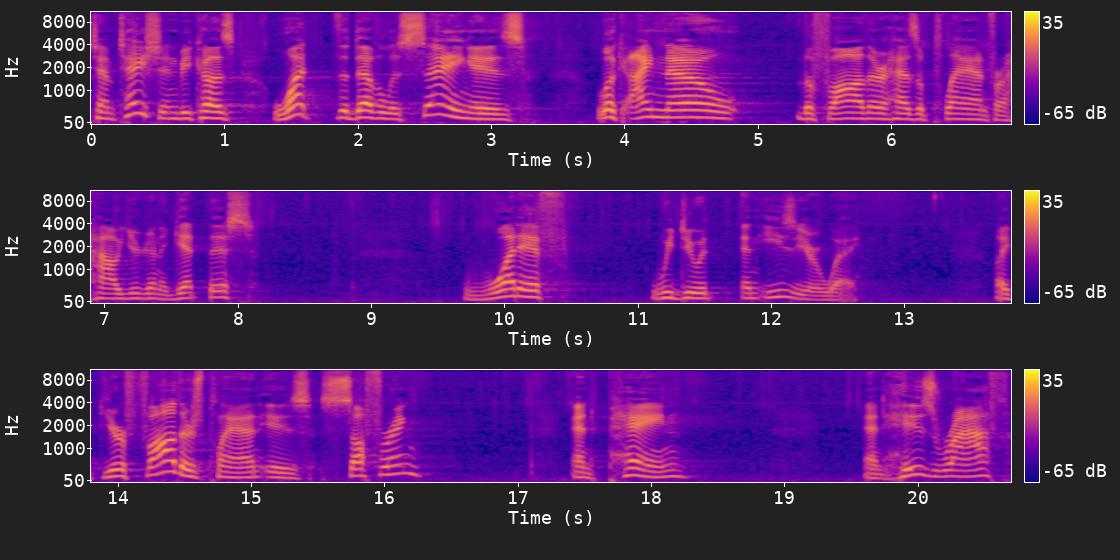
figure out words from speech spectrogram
temptation because what the devil is saying is look, I know the Father has a plan for how you're going to get this. What if we do it an easier way? Like your Father's plan is suffering and pain and His wrath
